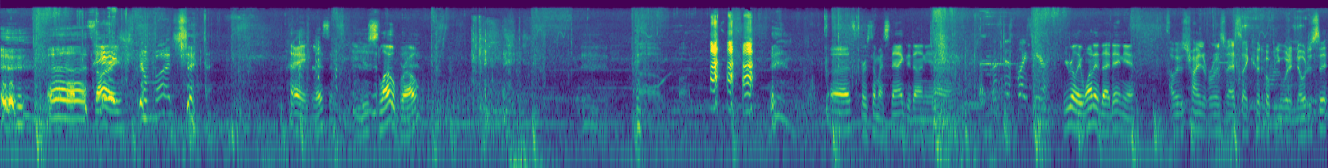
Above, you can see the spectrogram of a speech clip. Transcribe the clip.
uh, sorry. So much. Hey, listen. you're slow, bro. oh, fuck. Uh, that's the first time I snagged it on you. Huh? Let's displace here. You really wanted that, didn't you? I was trying to run as fast as I could, hoping you wouldn't notice it.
